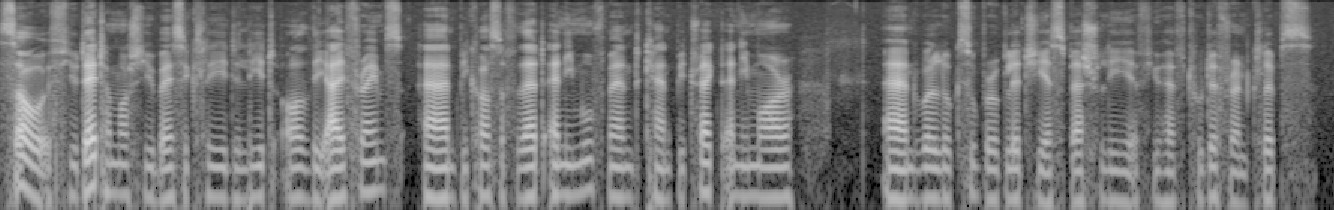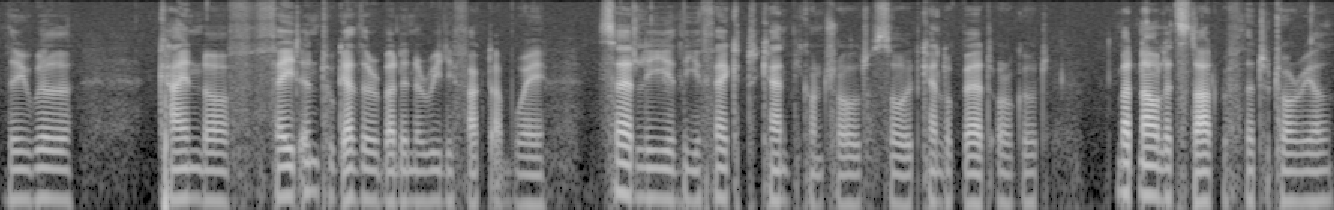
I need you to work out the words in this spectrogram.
So, if you data mosh, you basically delete all the iframes, and because of that, any movement can't be tracked anymore and will look super glitchy, especially if you have two different clips. They will kind of fade in together, but in a really fucked up way. Sadly, the effect can't be controlled, so it can look bad or good. But now let's start with the tutorial.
